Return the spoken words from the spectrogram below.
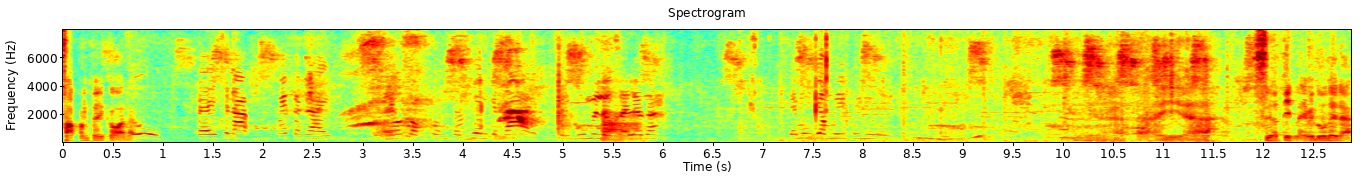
ซับมันไปก่อนอะสู้ชนะไม่เป็นไรเราสองคนเป็นเพื่อนกันได้ถึงกูไม่เหลือใครแล้วนะแต่มึงยังมีกูอยู่ ไอ้เหี้ยเสื้อติดอะไรไม่รู้ด้วยนะ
